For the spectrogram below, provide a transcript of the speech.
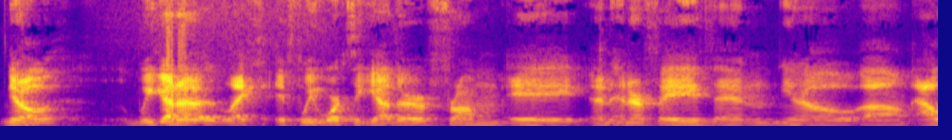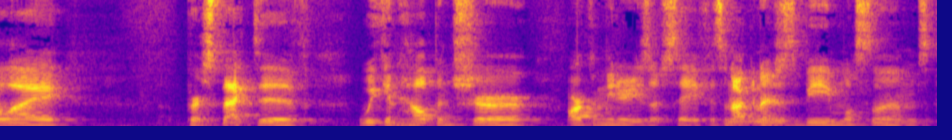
you know we gotta like if we work together from a an interfaith and you know um, ally perspective we can help ensure our communities are safe. It's not going to just be muslims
